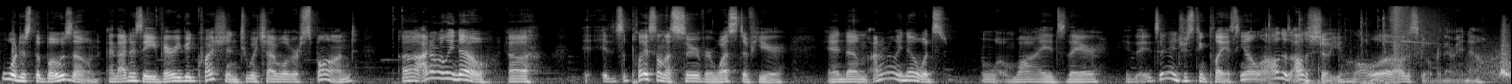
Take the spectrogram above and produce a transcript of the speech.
what is the Bozone? And that is a very good question to which I will respond. Uh, I don't really know. Uh, it's a place on the server west of here, and um, I don't really know what's why it's there. It's an interesting place. You know, I'll just I'll just show you. I'll, I'll just go over there right now.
